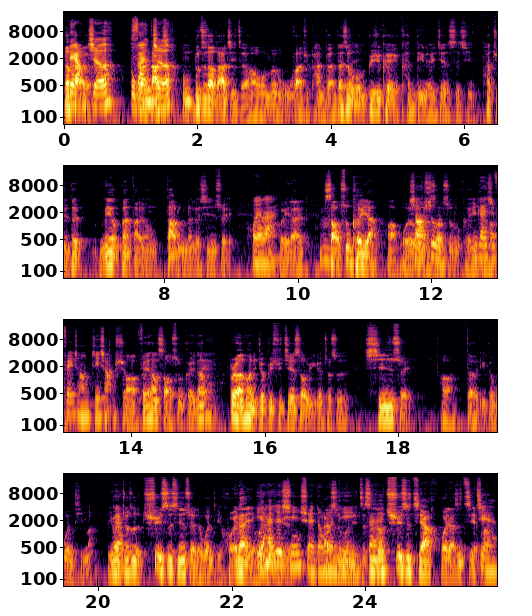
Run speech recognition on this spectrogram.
两折、不管打几折，，我们不知道打几折哈，我们无法去判断。但是我们必须可以肯定的一件事情，他绝对没有办法用大陆那个薪水回来，回来，少数可以啊，哈，我有讲少数可以，应该是非常极少数。啊，非常少数可以。那不然的话，你就必须接受一个就是薪水啊的一个问题嘛，因为就是去是薪水的问题，回来也会也还是薪水的问还是问题只是说去是加，回来是减嘛，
